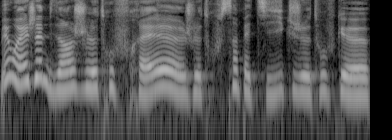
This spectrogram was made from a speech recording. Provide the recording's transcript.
Mais ouais, j'aime bien, je le trouve frais, euh, je le trouve sympathique, je trouve que.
